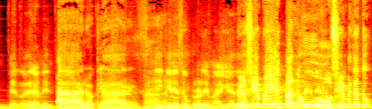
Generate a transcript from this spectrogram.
Verdaderamente. Claro, claro. Sí, ahí tienes un problema. ahí ya Pero debe- siempre hay el problema. siempre está tu,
